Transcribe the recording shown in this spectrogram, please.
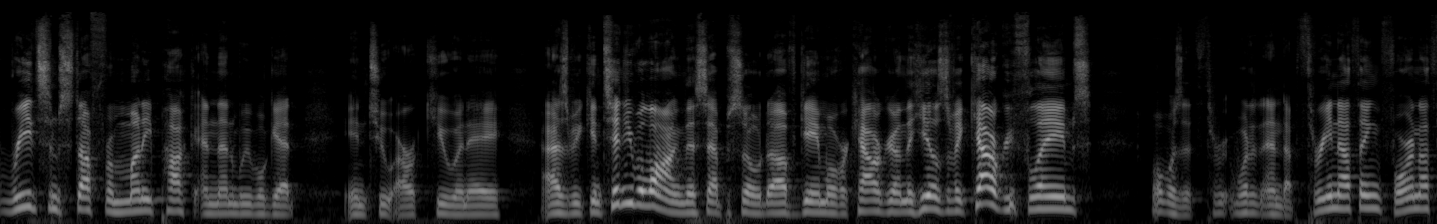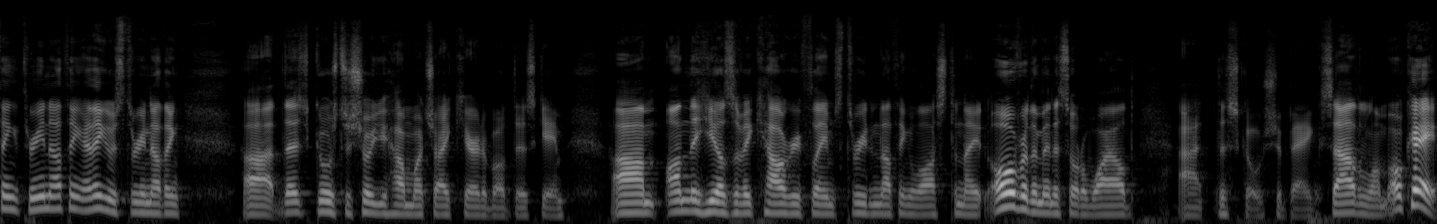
read some stuff from Money Puck, and then we will get into our Q and A as we continue along this episode of Game Over Calgary on the heels of a Calgary Flames. What was it? Three, what did it end up? Three nothing, four nothing, three nothing. I think it was three nothing uh, that goes to show you how much I cared about this game. Um, on the heels of a Calgary Flames 3 to nothing loss tonight over the Minnesota Wild at the Scotiabank Saddledome. Okay,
